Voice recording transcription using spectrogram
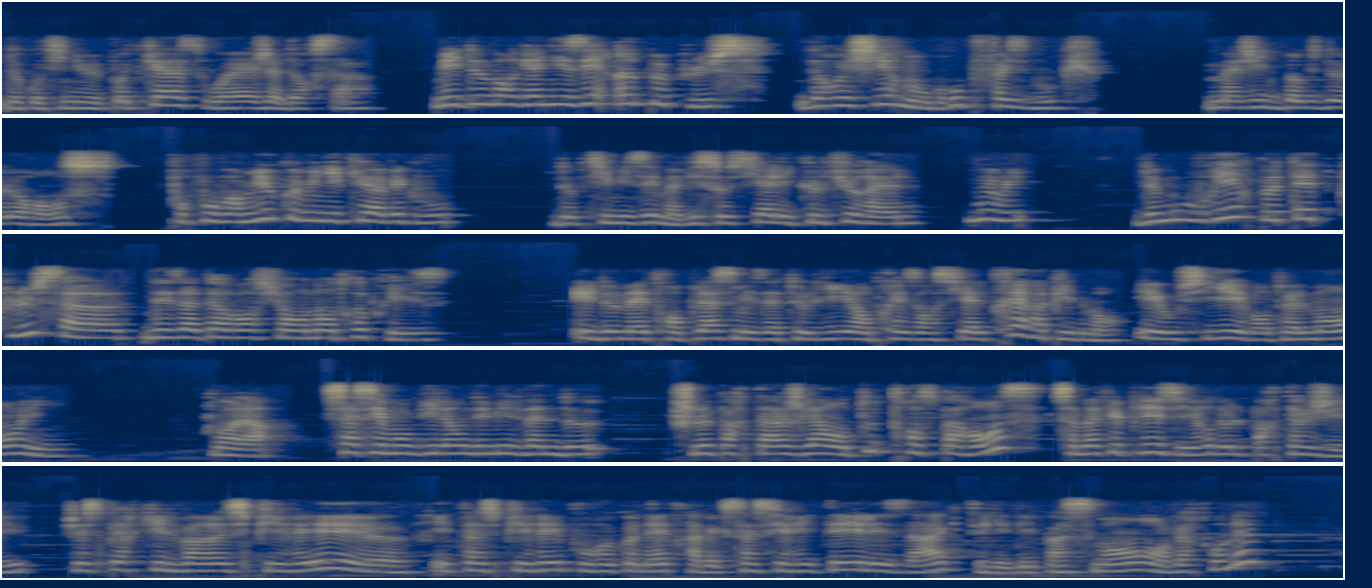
De continuer mes podcasts, ouais, j'adore ça. Mais de m'organiser un peu plus, d'enrichir mon groupe Facebook, Magie de Box de Laurence, pour pouvoir mieux communiquer avec vous, d'optimiser ma vie sociale et culturelle, oui oui, de m'ouvrir peut-être plus à des interventions en entreprise, et de mettre en place mes ateliers en présentiel très rapidement et aussi éventuellement en ligne. Voilà, ça c'est mon bilan 2022. Je le partage là en toute transparence. Ça m'a fait plaisir de le partager. J'espère qu'il va inspirer euh, et t'inspirer pour reconnaître avec sincérité les actes, les dépassements envers toi-même.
